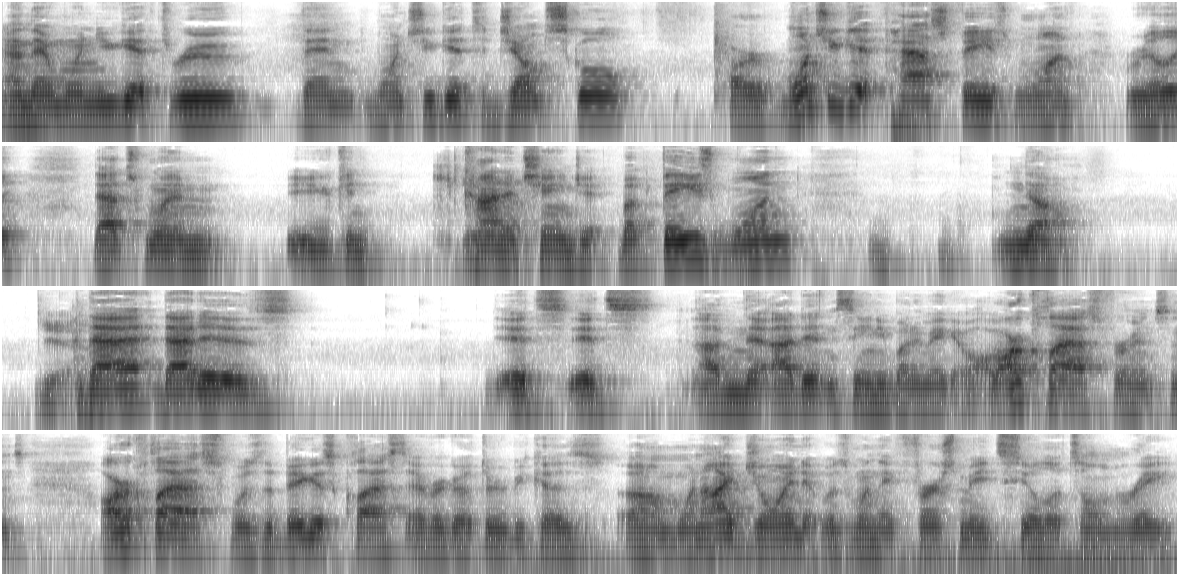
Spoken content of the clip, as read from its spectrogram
And then when you get through, then once you get to jump school, or once you get past phase one, really, that's when you can kind of change it. But phase one, no, yeah. that that is, it's it's I've ne- I didn't see anybody make it. Our class, for instance, our class was the biggest class to ever go through because um, when I joined, it was when they first made SEAL its own rate.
